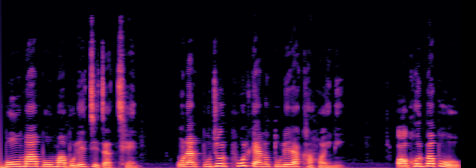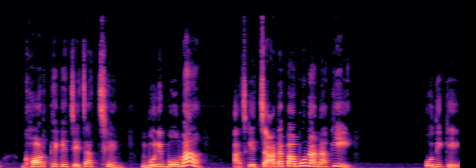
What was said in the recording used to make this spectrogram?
বৌমা বৌমা বলে চেঁচাচ্ছেন। ওনার পুজোর ফুল কেন তুলে রাখা হয়নি? অঘোরবাবুও ঘর থেকে চেঁচাচ্ছেন বলি, বৌমা আজকে চাটা পাবো না নাকি? ওদিকে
